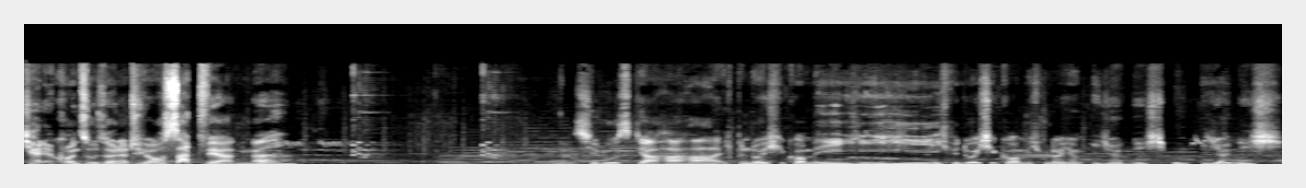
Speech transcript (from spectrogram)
Tja, der Konsul soll natürlich auch satt werden, ne? Was ist hier los? Ja, haha, ich bin durchgekommen. Ich bin durchgekommen, ich bin durchgekommen. Ihr nicht und ihr nicht.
